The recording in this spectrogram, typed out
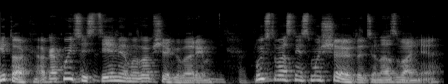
Итак, о какой системе мы вообще говорим? Пусть вас не смущают эти названия.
